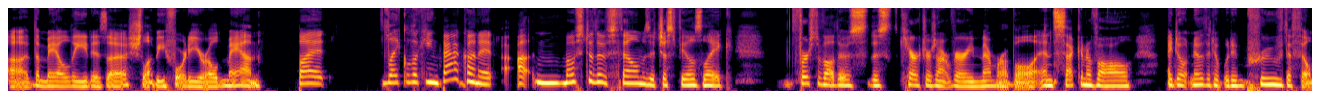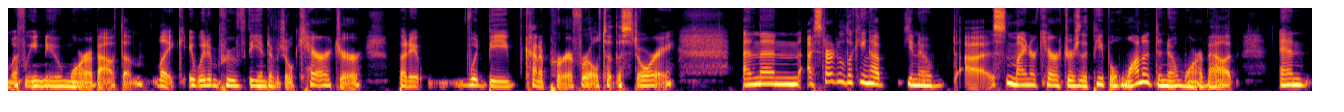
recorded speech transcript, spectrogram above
uh, the male lead is a schlubby forty year old man. But like looking back on it, uh, most of those films, it just feels like first of all, those those characters aren't very memorable, and second of all, I don't know that it would improve the film if we knew more about them. Like it would improve the individual character, but it would be kind of peripheral to the story. And then I started looking up, you know, uh, some minor characters that people wanted to know more about, and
